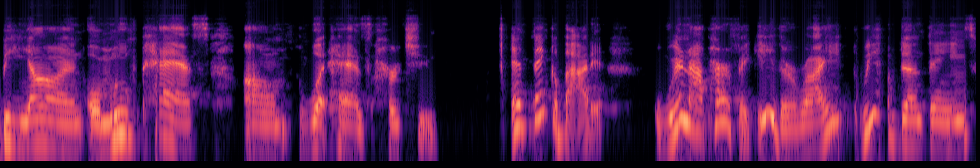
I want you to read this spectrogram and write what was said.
beyond or move past um, what has hurt you. And think about it. We're not perfect either, right? We have done things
